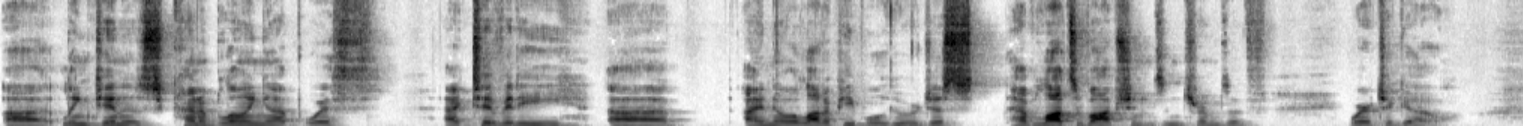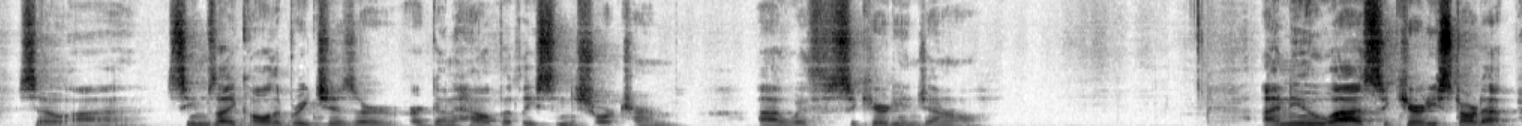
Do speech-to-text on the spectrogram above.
Uh, LinkedIn is kind of blowing up with activity. Uh, I know a lot of people who are just have lots of options in terms of where to go. So uh, seems like all the breaches are, are going to help at least in the short term uh, with security in general. A new uh, security startup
